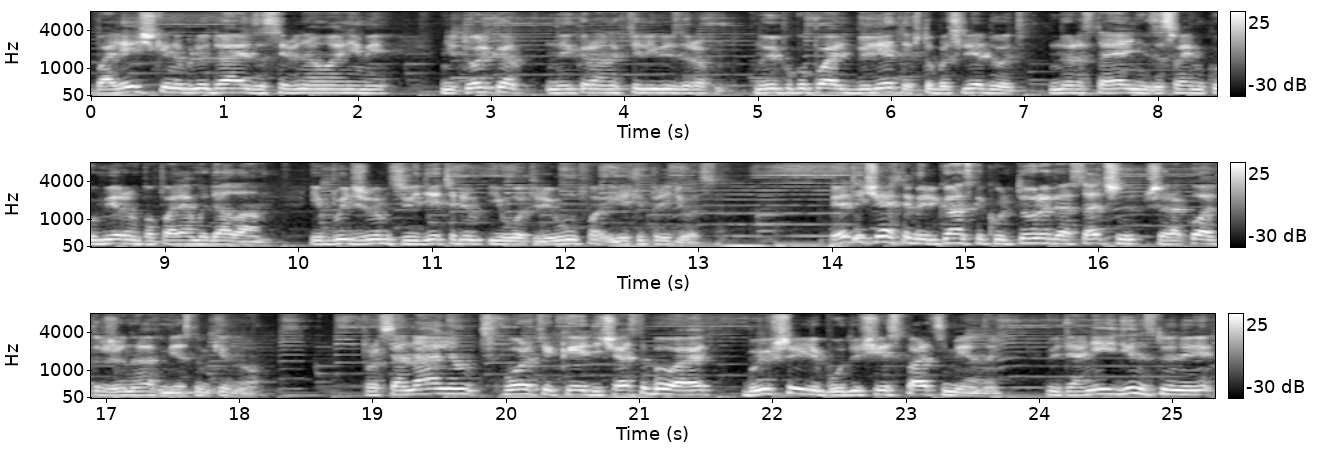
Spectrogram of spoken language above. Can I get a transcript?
Болельщики наблюдают за соревнованиями не только на экранах телевизоров, но и покупают билеты, чтобы следовать на расстоянии за своим кумиром по полям и долам и быть живым свидетелем его триумфа, если придется. Эта часть американской культуры достаточно широко отражена в местном кино. В профессиональном спорте кэдди часто бывают бывшие или будущие спортсмены. Ведь они единственные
